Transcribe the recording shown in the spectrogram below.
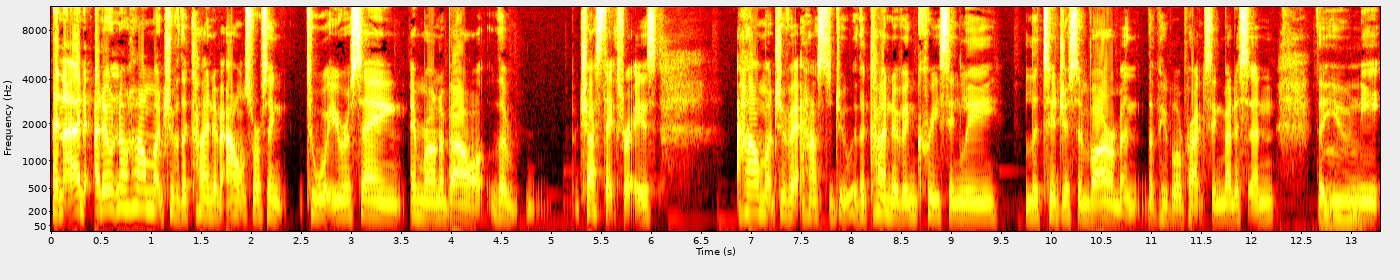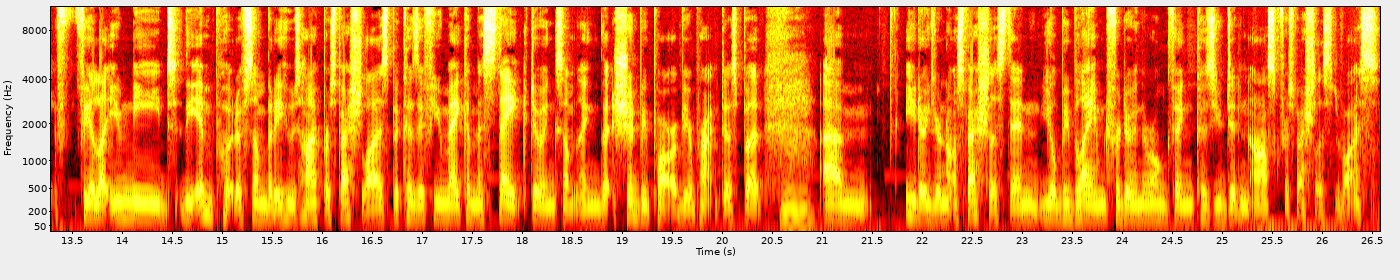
And I, I don't know how much of the kind of outsourcing to what you were saying, Imran, about the chest x-rays how much of it has to do with a kind of increasingly litigious environment that people are practicing medicine that you need feel like you need the input of somebody who's hyper specialized because if you make a mistake doing something that should be part of your practice but um, you know you're not a specialist in you'll be blamed for doing the wrong thing because you didn't ask for specialist advice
